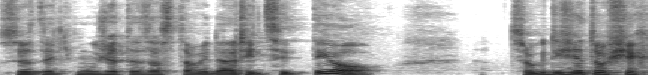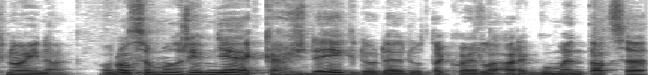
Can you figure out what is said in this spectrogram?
se teď můžete zastavit a říct si, tyjo, co když je to všechno jinak? Ono samozřejmě každý, kdo jde do takovéhle argumentace,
